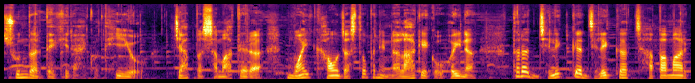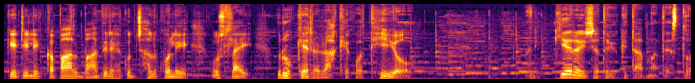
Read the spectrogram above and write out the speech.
सुन्दर देखिरहेको थियो। च्याप्प समातेर मुहाई खाउँ जस्तो पनि नलागेको होइन तर झिलिक्क झिलिक्क छापामार केटीले कपाल बाँधिरहेको झल्कोले उसलाई रोकेर राखेको थियो। अनि के रहेछ त यो किताबमा त्यस्तो?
